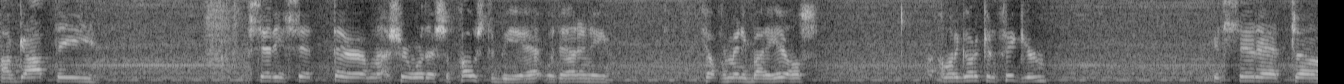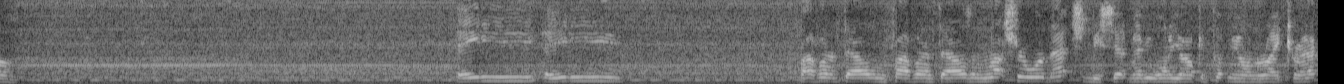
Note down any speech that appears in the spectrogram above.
I've got the settings set there. I'm not sure where they're supposed to be at without any help from anybody else. I'm going to go to configure. It's set at uh, 80, 80, 500,000, 500,000. I'm not sure where that should be set. Maybe one of y'all can put me on the right track.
